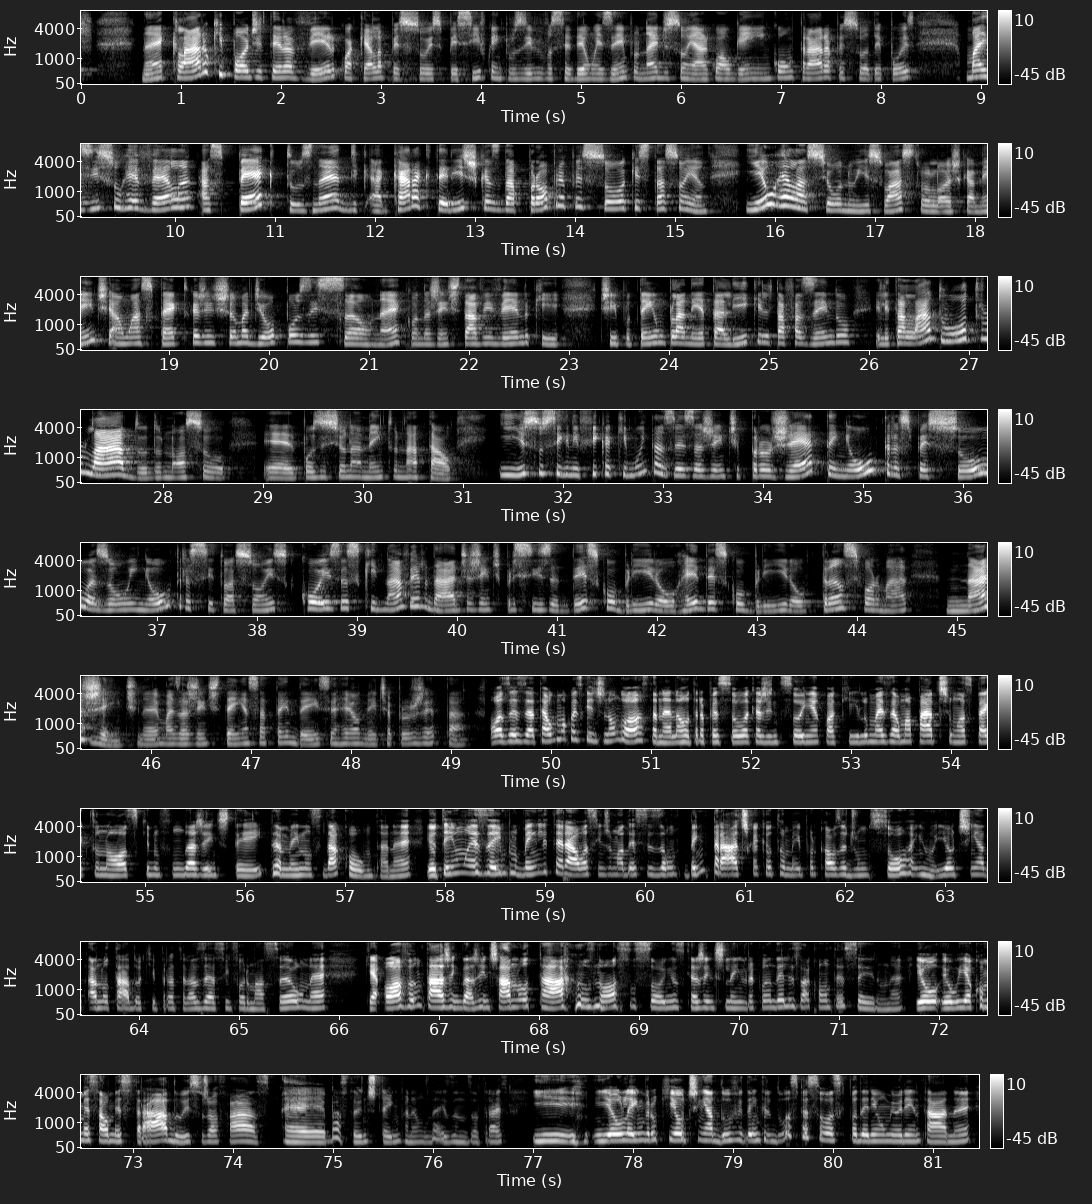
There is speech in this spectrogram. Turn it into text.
Né? Claro que pode ter a ver com aquela pessoa específica, inclusive você deu um exemplo né, de sonhar com alguém e encontrar a pessoa depois, mas isso revela aspectos, né, de, características da própria pessoa que está sonhando. E eu relaciono isso astrologicamente a um aspecto que a gente chama de oposição, né? Quando a gente está vivendo que, tipo, tem um planeta ali que ele está fazendo, ele está lá do outro lado do nosso é, posicionamento natal. E isso significa que muitas vezes a gente projeta em outras pessoas ou em outras situações coisas que, na verdade, a gente precisa descobrir ou redescobrir ou transformar na gente, né? Mas a gente tem essa tendência realmente a projetar. Ou às vezes é até alguma coisa que a gente não gosta, né? Na outra pessoa que a gente sonha com aquilo, mas é uma parte, um aspecto nosso que no fundo a gente tem, também não se dá conta, né? Eu tenho um exemplo bem literal, assim, de uma decisão bem prática que eu tomei por causa de um sonho, e eu tinha anotado aqui para trazer essa informação, né? Que é ó a vantagem da gente anotar os nossos sonhos que a gente lembra quando eles aconteceram, né? Eu, eu ia começar o mestrado, isso já faz é, bastante tempo, né? Uns 10 anos atrás. E, e eu lembro que eu tinha dúvida entre duas pessoas que poderiam me orientar, né?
